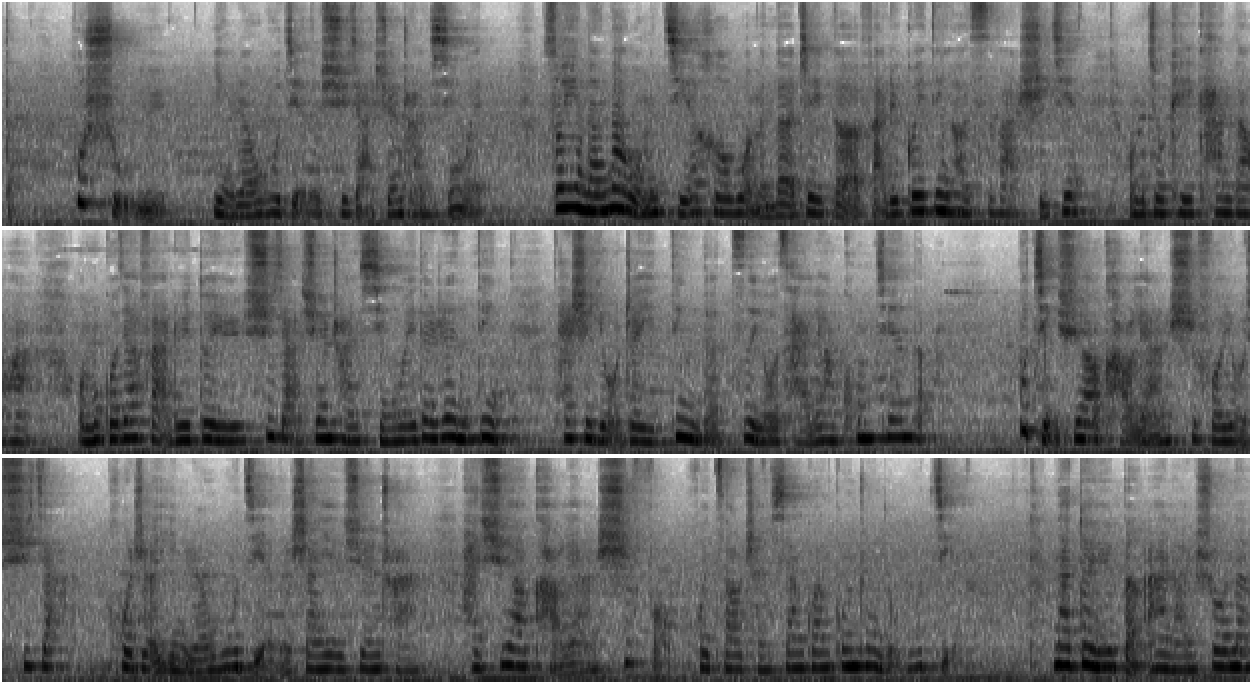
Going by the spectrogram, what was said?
的，不属于引人误解的虚假宣传行为。所以呢，那我们结合我们的这个法律规定和司法实践，我们就可以看到哈，我们国家法律对于虚假宣传行为的认定，它是有着一定的自由裁量空间的。不仅需要考量是否有虚假或者引人误解的商业宣传，还需要考量是否会造成相关公众的误解。那对于本案来说呢，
